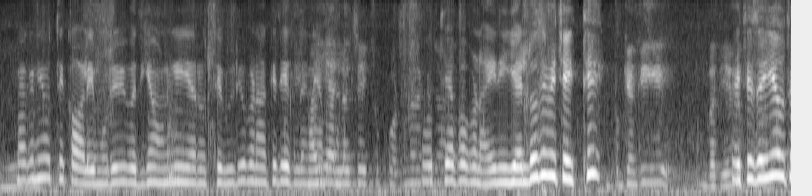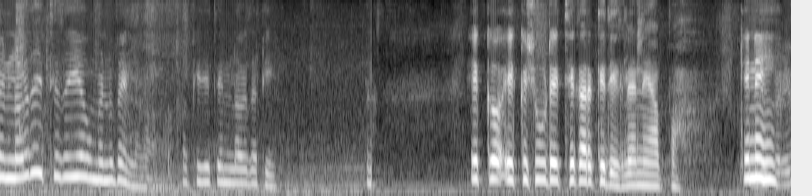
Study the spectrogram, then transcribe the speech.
ਮੈਂ ਕਹਿੰਦੀ ਉੱਥੇ ਕਾਲੇ ਮੂਰੇ ਵੀ ਵਧੀਆ ਆਉਣਗੇ ਯਾਰ ਉੱਥੇ ਵੀਡੀਓ ਬਣਾ ਕੇ ਦੇਖ ਆਪਾਂ। ਯੈਲੋ ਚ ਇੱਕ ਫੋਟੋ ਨਾਲ ਉੱਥੇ ਆਪਾਂ ਬਣਾਈ ਨਹੀਂ ਯੈਲੋ ਦੇ ਵਿੱਚ ਇੱਥੇ? ਕਿਉਂਕਿ ਵਧੀਆ ਇੱਥੇ ਸਹੀ ਹੈ ਉਹ ਤੈਨੂੰ ਲੱਗਦਾ ਇੱਥੇ ਸਹੀ ਹੈ ਉਹ ਮੈਨੂੰ ਤਾਂ ਨਹੀਂ ਲੱਗਦਾ। ਬਾਕੀ ਜੇ ਤੈਨੂੰ ਲੱਗਦਾ ਠੀਕ। ਇੱਕ ਇੱਕ ਸ਼ੂਟ ਇੱਥੇ ਕਰਕੇ ਦੇਖ ਆ ਆਪਾਂ। ਕਿ ਨਹੀਂ? ਕਰੇ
